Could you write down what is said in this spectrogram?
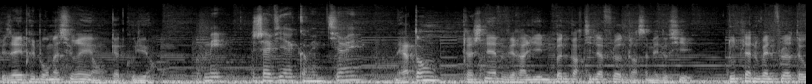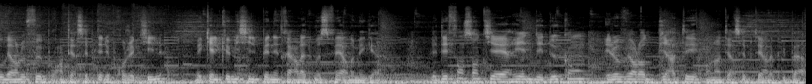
Je les avais pris pour m'assurer en cas de coup dur. Mais Javier a quand même tiré. Mais attends, Kreshnev avait rallié une bonne partie de la flotte grâce à mes dossiers. Toute la nouvelle flotte a ouvert le feu pour intercepter les projectiles, mais quelques missiles pénétrèrent l'atmosphère d'Omega. Les défenses anti-aériennes des deux camps et l'Overlord piraté en interceptèrent la plupart.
